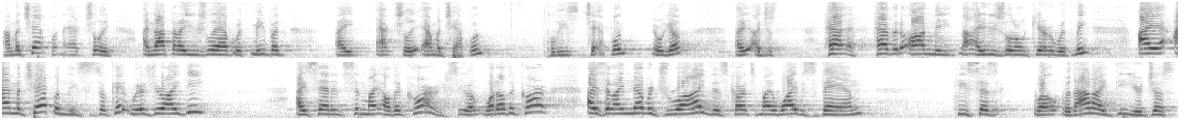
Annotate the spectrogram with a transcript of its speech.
I'm a chaplain, actually. Uh, not that I usually have with me, but I actually am a chaplain, police chaplain. There we go. I, I just ha- have it on me. I usually don't carry it with me. I, I'm a chaplain. He says, okay, where's your ID? I said, it's in my other car. He said, what other car? I said, I never drive this car. It's my wife's van. He says, well, without ID, you're just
